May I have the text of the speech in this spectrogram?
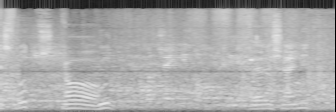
イスグッドおおグッド。very shiny.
